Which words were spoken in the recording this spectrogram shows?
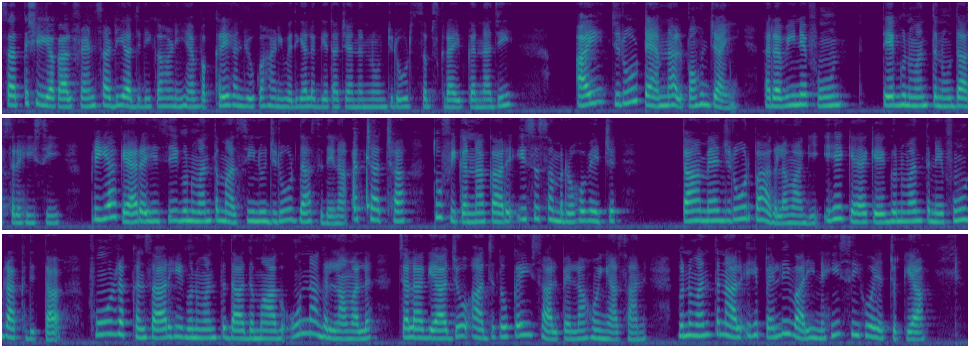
ਸਤਿ ਸ਼੍ਰੀ ਅਕਾਲ ਫਰੈਂਡ ਸਾਡੀ ਅੱਜ ਦੀ ਕਹਾਣੀ ਹੈ ਵੱਖਰੇ ਹੰਝੂ ਕਹਾਣੀ। ਵਧੀਆ ਲੱਗੇ ਤਾਂ ਚੈਨਲ ਨੂੰ ਜਰੂਰ ਸਬਸਕ੍ਰਾਈਬ ਕਰਨਾ ਜੀ। ਆਈ ਜਰੂਰ ਟਾਈਮ ਨਾਲ ਪਹੁੰਚ ਜਾਈ। ਰਵੀ ਨੇ ਫੋਨ ਤੇ ਗੁਣਵੰਤ ਨੂੰ ਦੱਸ ਰਹੀ ਸੀ। ਪ੍ਰਿਆ ਕਹਿ ਰਹੀ ਸੀ, ਗੁਣਵੰਤ ਮਾਸੀ ਨੂੰ ਜਰੂਰ ਦੱਸ ਦੇਣਾ। ਅੱਛਾ ਅੱਛਾ, ਤੂੰ ਫਿਕਰ ਨਾ ਕਰ, ਇਸ ਸਮਾਰੋਹ ਵਿੱਚ ਤਾਂ ਮੈਂ ਜ਼ਰੂਰ ਭਾਗ ਲਵਾਂਗੀ। ਇਹ ਕਹਿ ਕੇ ਗੁਣਵੰਤ ਨੇ ਫੋਨ ਰੱਖ ਦਿੱਤਾ। ਫੋਨ ਰੱਖਣ ਸਾਰ ਹੀ ਗੁਣਵੰਤ ਦਾ ਦਿਮਾਗ ਉਹਨਾਂ ਗੱਲਾਂ ਵੱਲ ਚਲਾ ਗਿਆ ਜੋ ਅੱਜ ਤੋਂ ਕਈ ਸਾਲ ਪਹਿਲਾਂ ਹੋਈਆਂ ਸਨ। ਗੁਣਵੰਤ ਨਾਲ ਇਹ ਪਹਿਲੀ ਵਾਰੀ ਨਹੀਂ ਸੀ ਹੋ ਚੁੱਕਿਆ।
